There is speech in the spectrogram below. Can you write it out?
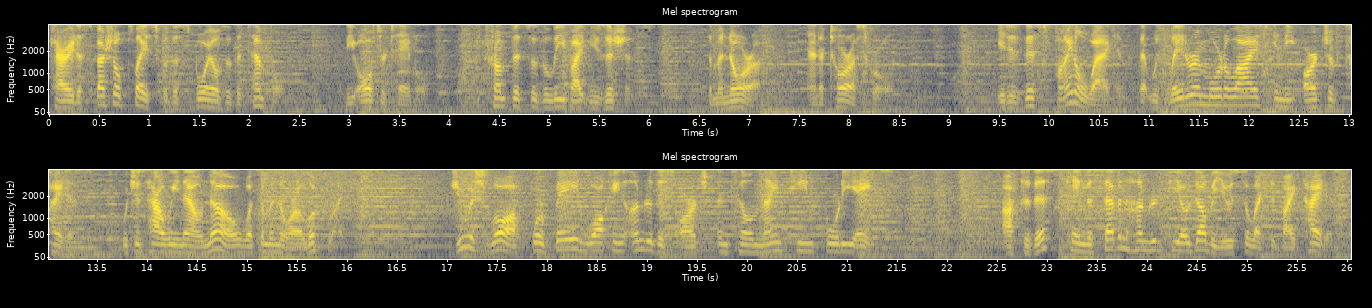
carried a special place for the spoils of the temple, the altar table, the trumpets of the Levite musicians, the menorah, and a Torah scroll. It is this final wagon that was later immortalized in the Arch of Titus, which is how we now know what the menorah looked like. Jewish law forbade walking under this arch until 1948. After this came the 700 POWs selected by Titus,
